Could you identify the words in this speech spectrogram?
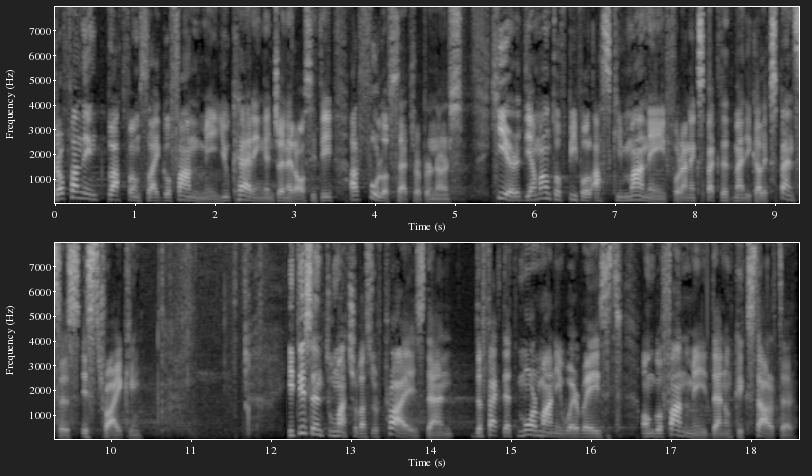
Crowdfunding platforms like GoFundMe, YouCaring, and Generosity are full of entrepreneurs. Here, the amount of people asking money for unexpected medical expenses is striking. It isn't too much of a surprise, then, the fact that more money were raised on GoFundMe than on Kickstarter,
